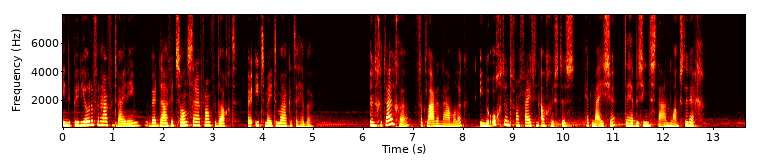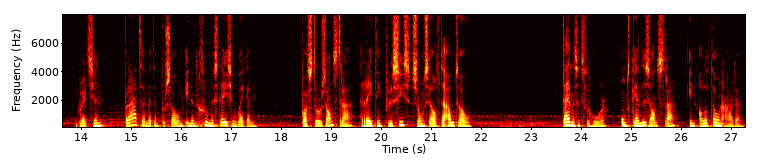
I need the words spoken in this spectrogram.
In de periode van haar verdwijning werd David Zandstra ervan verdacht er iets mee te maken te hebben. Een getuige verklaarde namelijk in de ochtend van 15 augustus het meisje te hebben zien staan langs de weg. Gretchen praatte met een persoon in een groene stationwagon. Pastoor Zandstra reed in precies zo'nzelfde auto. Tijdens het verhoor ontkende Zandstra in alle toonaarden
